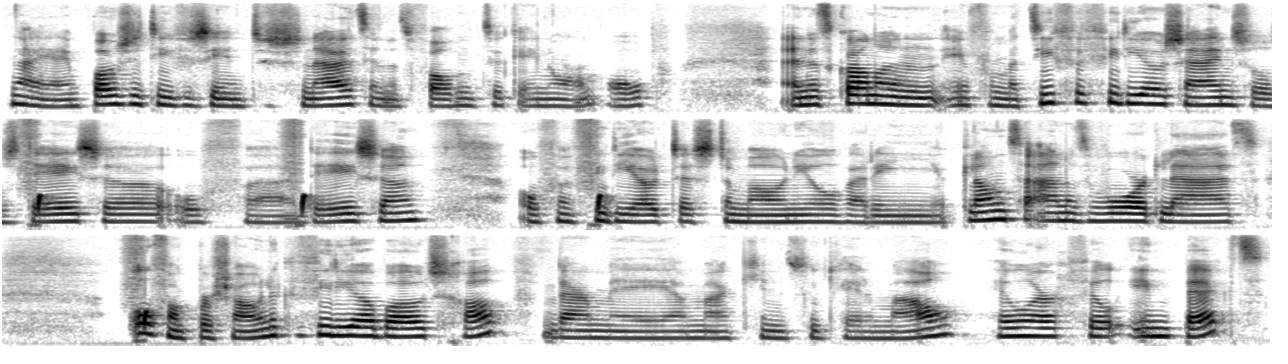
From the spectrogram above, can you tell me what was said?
nou ja, in positieve zin tussenuit en het valt natuurlijk enorm op. En het kan een informatieve video zijn, zoals deze of uh, deze. Of een videotestimonial waarin je je klanten aan het woord laat. Of een persoonlijke videoboodschap. Daarmee uh, maak je natuurlijk helemaal heel erg veel impact.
